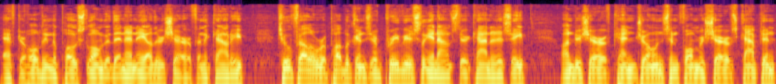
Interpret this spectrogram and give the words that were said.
after holding the post longer than any other sheriff in the county. Two fellow Republicans have previously announced their candidacy Under Sheriff Ken Jones and former sheriff's captain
